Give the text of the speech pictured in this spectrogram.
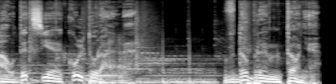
Audycje kulturalne w dobrym tonie.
